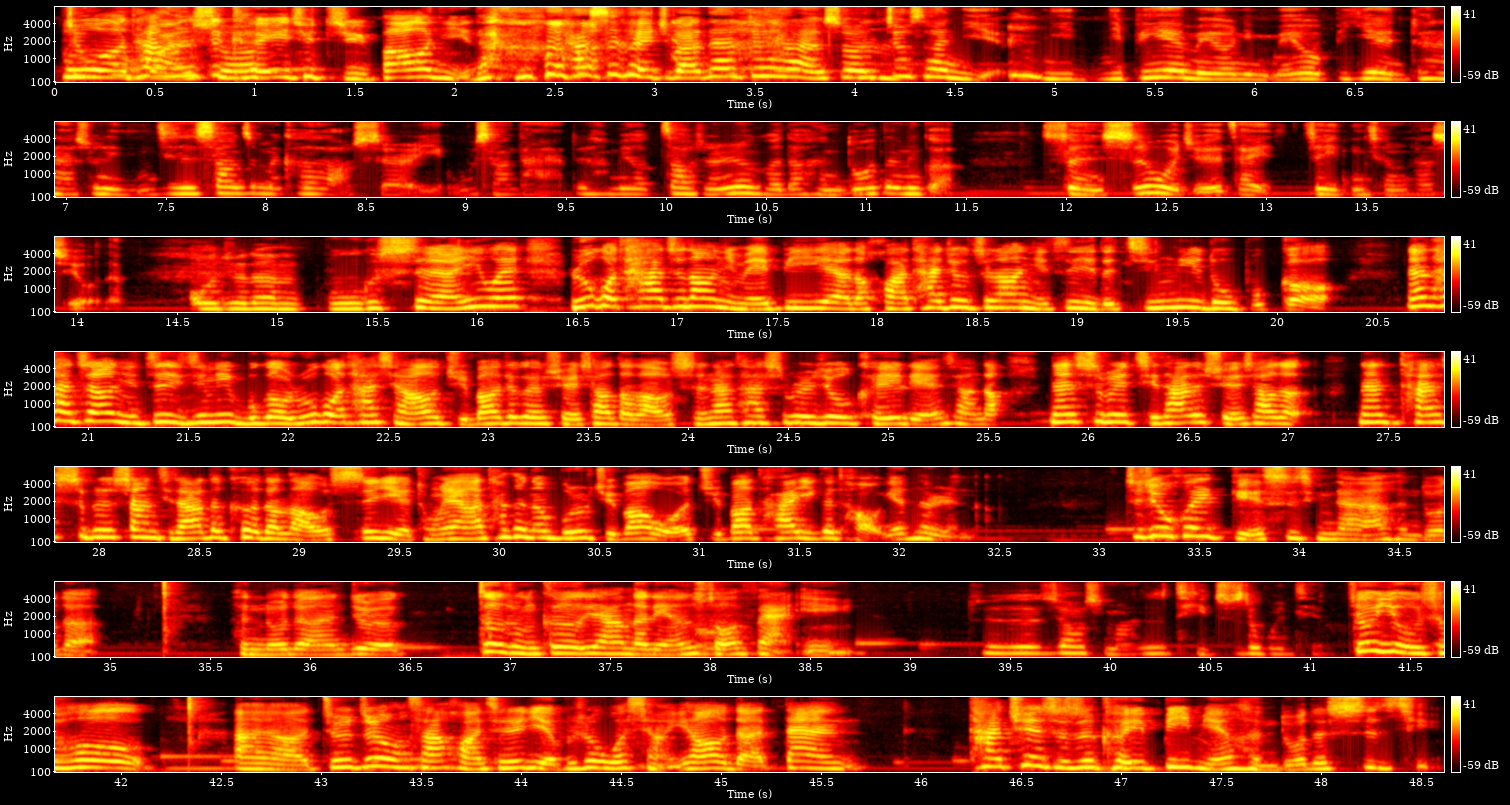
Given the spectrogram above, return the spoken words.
不，他们是可以去举报你的，他是可以举报，但是对他来说，就算你你你毕业没有，你没有毕业，对他来说，你你只是上这门课的老师而已，无伤大雅，对他没有造成任何的很多的那个损失，我觉得在这一定程度上是有的。我觉得不是，因为如果他知道你没毕业的话，他就知道你自己的精力都不够。那他知道你自己精力不够，如果他想要举报这个学校的老师，那他是不是就可以联想到，那是不是其他的学校的，那他是不是上其他的课的老师也同样？他可能不是举报我，举报他一个讨厌的人呢？这就会给事情带来很多的、很多的，就是各种各样的连锁反应。这是叫什么？这是体制的问题。就有时候，哎呀，就是这种撒谎，其实也不是我想要的，但他确实是可以避免很多的事情。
